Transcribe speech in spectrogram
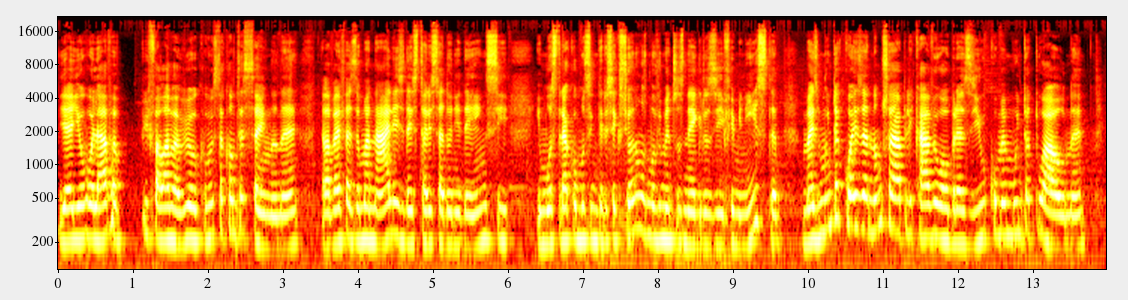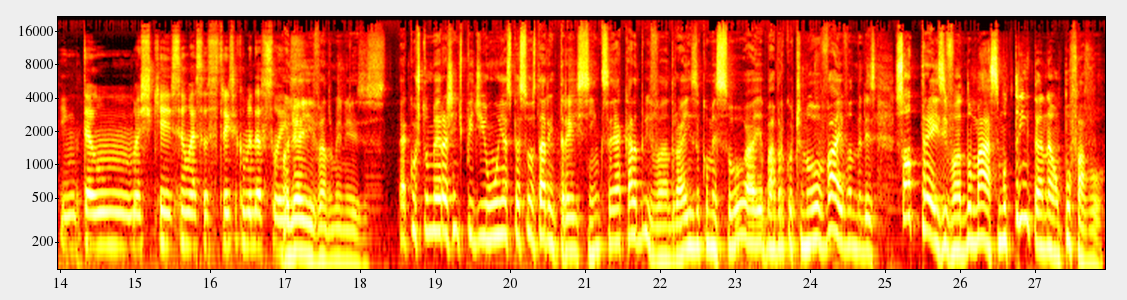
E aí eu olhava e falava, viu, como está acontecendo, né? Ela vai fazer uma análise da história estadunidense e mostrar como se interseccionam os movimentos negros e feminista, mas muita coisa não só é aplicável ao Brasil, como é muito atual, né? Então, acho que são essas três recomendações. Olha aí, Ivandro Menezes. É costumeiro a gente pedir um e as pessoas darem três, cinco. Isso é a cara do Ivandro. A Isa começou, aí a Bárbara continuou. Vai, Ivandro Menezes. Só três, Ivandro, no máximo. Trinta não, por favor.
